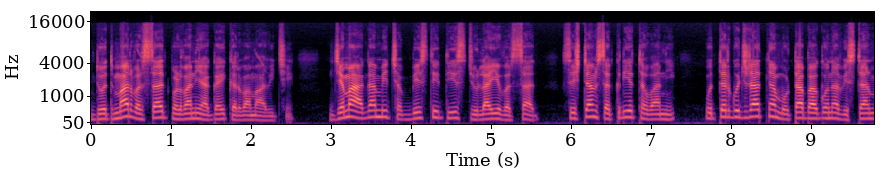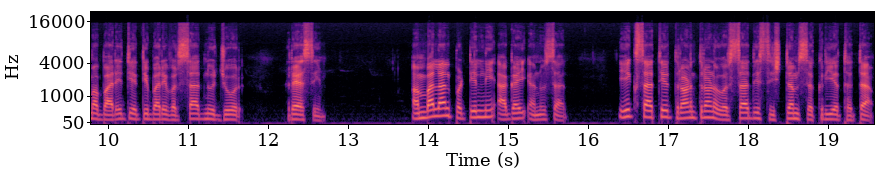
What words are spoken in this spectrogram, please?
ધોધમાર વરસાદ પડવાની આગાહી કરવામાં આવી છે. જેમાં આગામી છવ્વીસથી ત્રીસ જુલાઈએ વરસાદ સિસ્ટમ સક્રિય થવાની ઉત્તર ગુજરાતના મોટાભાગોના વિસ્તારમાં ભારેથી અતિભારે વરસાદનું જોર રહેશે. અંબાલાલ પટેલની આગાહી અનુસાર, એક સાથે ત્રણ ત્રણ વરસાદી સિસ્ટમ સક્રિય થતાં,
